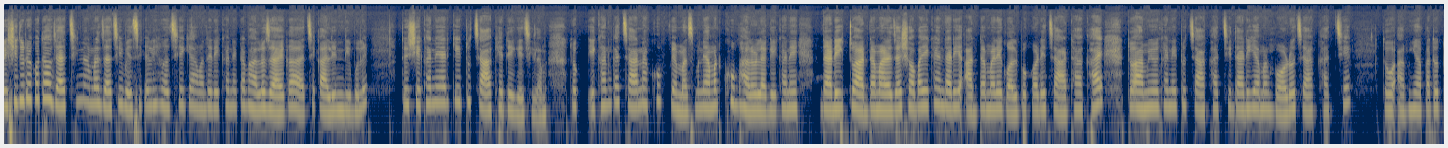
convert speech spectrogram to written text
বেশি দূরে কোথাও যাচ্ছি না, আমরা যাচ্ছি বেসিক্যালি হচ্ছে কি আমাদের এখানে একটা ভালো জায়গা আছে কালিন্দি বলে। তো সেখানে আর কি একটু চা খেতে গেছিলাম। তো এখানকার চা না খুব ফেমাস মানে আমার খুব ভালো লাগে। এখানে দাঁড়িয়ে একটু আড্ডা মারা যায়। সবাই এখানে দাঁড়িয়ে আড্ডা মারে, গল্প করে চা ঠা খায়। তো আমি এখানে একটু চা খাচ্ছি, দাঁড়িয়ে আমার বড় চা খাচ্ছে। তো আমি আপাতত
